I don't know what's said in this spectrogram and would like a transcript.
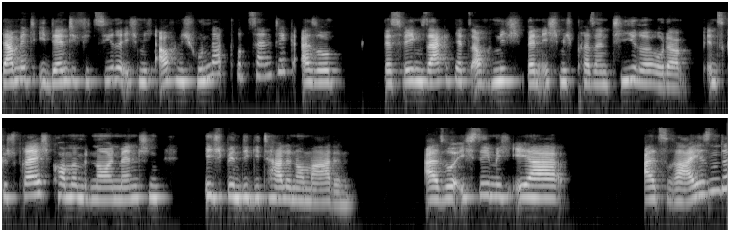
damit identifiziere ich mich auch nicht hundertprozentig. Also deswegen sage ich jetzt auch nicht, wenn ich mich präsentiere oder ins Gespräch komme mit neuen Menschen, ich bin digitale Nomadin. Also ich sehe mich eher als Reisende,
